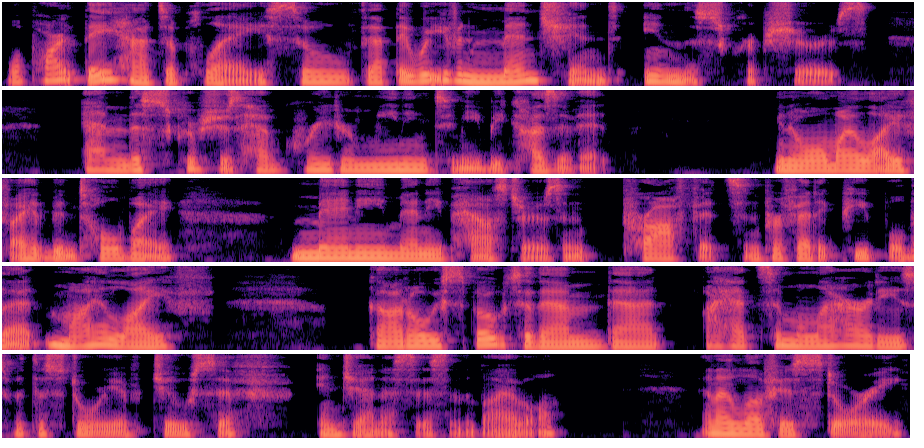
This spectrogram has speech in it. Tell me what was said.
what part they had to play so that they were even mentioned in the scriptures. And the scriptures have greater meaning to me because of it. You know, all my life I had been told by many, many pastors and prophets and prophetic people that my life, God always spoke to them that I had similarities with the story of Joseph in Genesis in the Bible. And I love his story.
